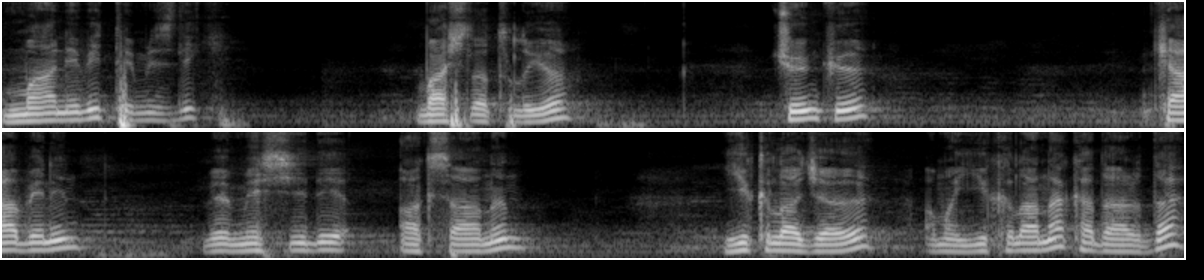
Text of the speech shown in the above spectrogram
manevi temizlik başlatılıyor. Çünkü Kabe'nin ve Mescidi Aksa'nın yıkılacağı ama yıkılana kadar da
